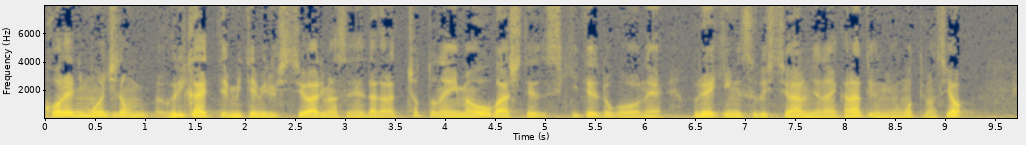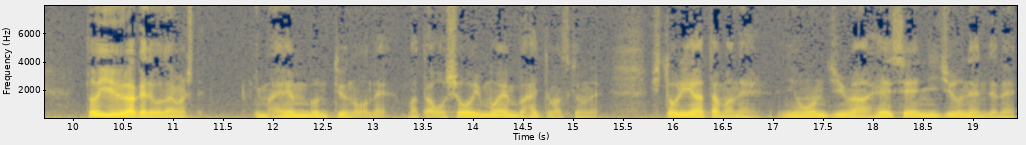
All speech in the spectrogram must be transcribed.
これにもう一度振り返って見てみる必要ありますね。だからちょっとね、今オーバーして聞いてるところをね、ブレーキングする必要あるんじゃないかなというふに思ってますよ。というわけでございまして、今塩分っていうのをね、またお醤油も塩分入ってますけどね、1人頭ね、日本人は平成20年でね、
